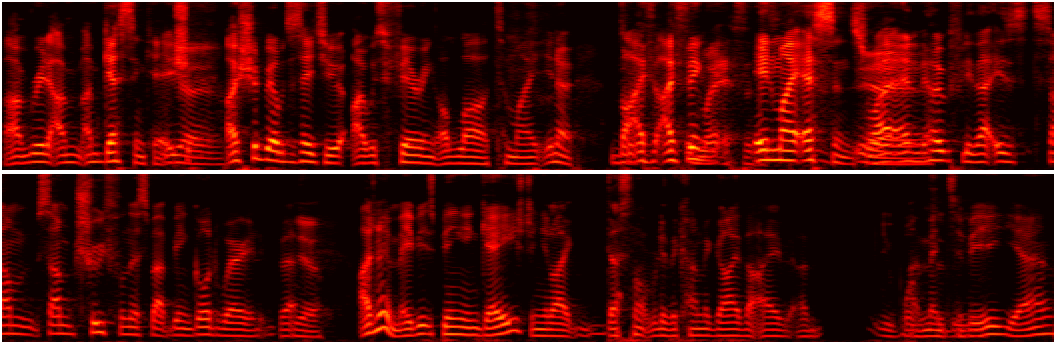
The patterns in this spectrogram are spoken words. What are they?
I'm really, I'm, I'm guessing here. It should- Yeah, yeah. I should be able to say to you, I was fearing Allah to my, you know, but I, I think my essence. in my essence, Yeah, right? yeah, and yeah. hopefully that is some some truthfulness about being God wearing. But Yeah, I don't know. Maybe it's being engaged, and you're like, that's not really the kind of guy that I, I'm I'm meant to be. Yeah.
